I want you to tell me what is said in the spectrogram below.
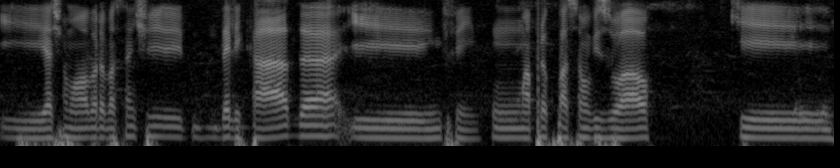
E acho uma obra bastante delicada e, enfim, com uma preocupação visual que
